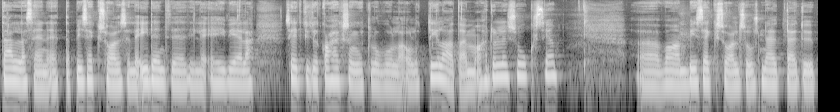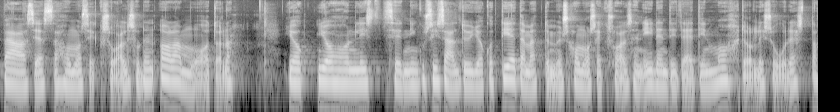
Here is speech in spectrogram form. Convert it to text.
tällaisen, että biseksuaaliselle identiteetille ei vielä 70- ja 80-luvulla ollut tilaa tai mahdollisuuksia, äh, vaan biseksuaalisuus näyttäytyy pääasiassa homoseksuaalisuuden alamuotona, johon se niin kuin sisältyy joko tietämättömyys homoseksuaalisen identiteetin mahdollisuudesta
